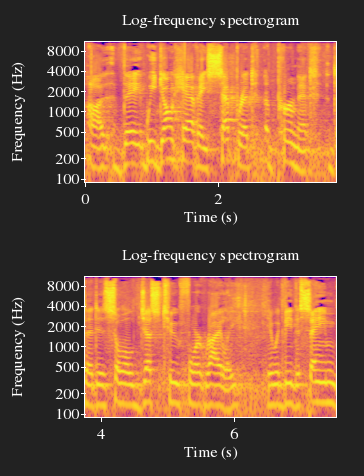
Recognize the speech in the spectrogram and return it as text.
Uh, They, we don't have a separate permit that is sold just to Fort Riley. It would be the same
